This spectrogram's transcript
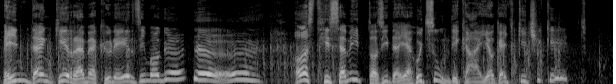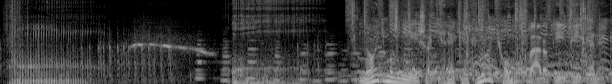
Mindenki remekül érzi magát. Azt hiszem itt az ideje, hogy szundikáljak egy kicsikét. Nagymami és a gyerekek nagy homokvárat építenek.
